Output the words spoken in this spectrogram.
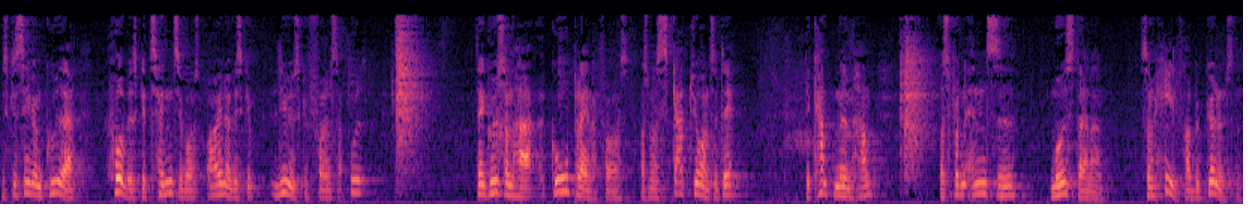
Vi skal se, hvem Gud er. Håbet skal tænde til vores øjne, og vi skal, livet skal folde sig ud. Den Gud, som har gode planer for os, og som har skabt jorden til det. Det er kampen mellem ham, og så på den anden side modstanderen, som helt fra begyndelsen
